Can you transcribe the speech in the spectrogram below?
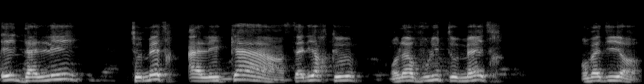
et d'aller te mettre à l'écart. C'est-à-dire que on a voulu te mettre, on va dire,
